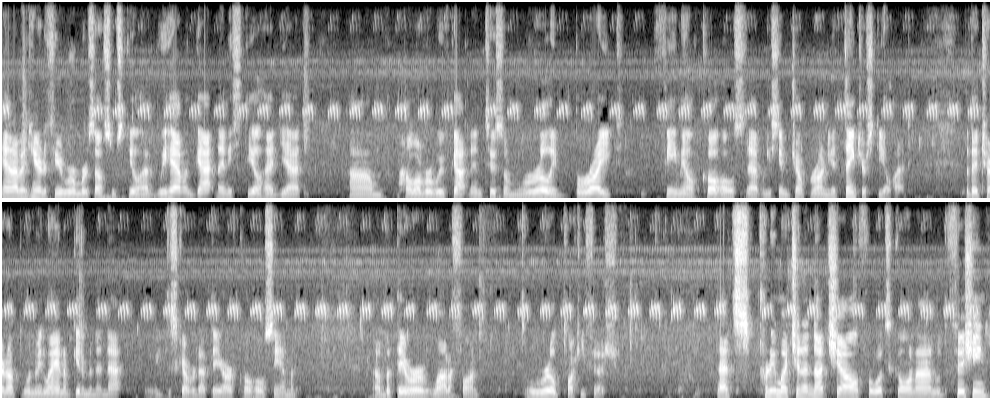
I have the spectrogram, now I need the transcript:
And I've been hearing a few rumors of some steelhead. We haven't gotten any steelhead yet. Um, however, we've gotten into some really bright female cohos that when you see them jump around, you'd think they're steelhead. But they turn up when we land them, get them in the net. We discovered that they are coho salmon. Uh, but they were a lot of fun. Real plucky fish. That's pretty much in a nutshell for what's going on with the fishing.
